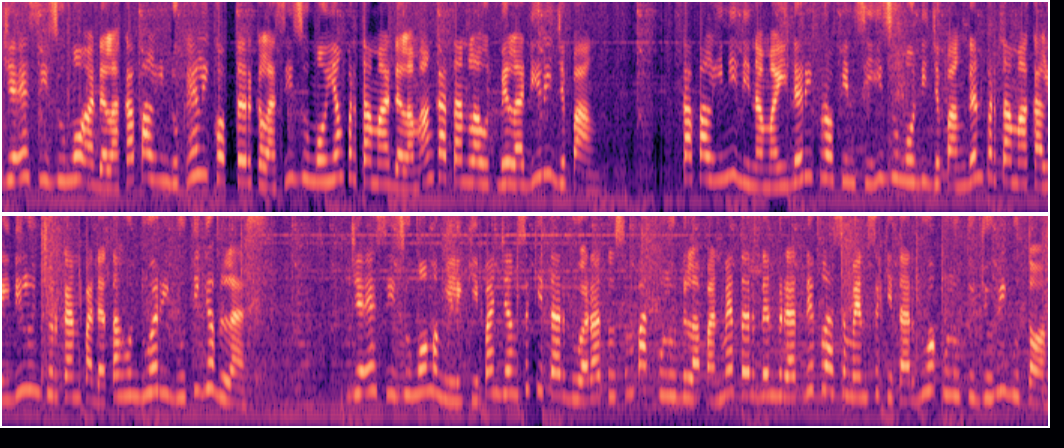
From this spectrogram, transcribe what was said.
JS Izumo adalah kapal induk helikopter kelas Izumo yang pertama dalam Angkatan Laut Bela Diri Jepang. Kapal ini dinamai dari Provinsi Izumo di Jepang dan pertama kali diluncurkan pada tahun 2013. JS Izumo memiliki panjang sekitar 248 meter dan berat deplasemen sekitar 27.000 ton.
